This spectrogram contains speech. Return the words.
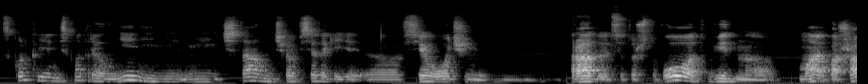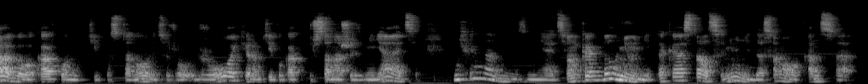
Сколько я не смотрел мнений, не, не читал, ничего, все такие, э, все очень радуются, то, что вот, видно пошагово, как он, типа, становится Джокером, типа, как персонаж изменяется. Ни хрена не изменяется. Он как был Нюни, так и остался Нюни до самого конца.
